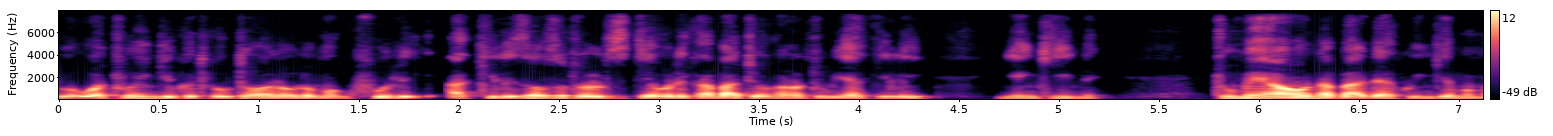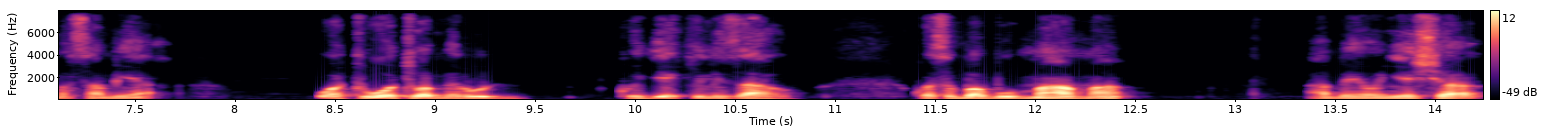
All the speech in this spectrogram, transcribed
watu wengi katika utawala ule Magufuli akili zao zote walizitia kwenye kabati, wakawa wanatumia akili nyingine. Tumeyaona baada ya kuingia Mama Samia, watu wote wamerudi kwenye akili zao, kwa sababu mama ameonyesha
